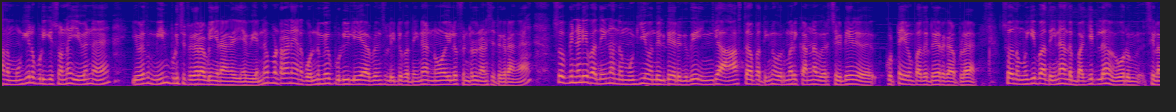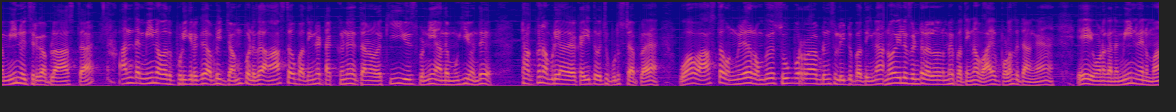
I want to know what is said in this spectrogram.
அந்த முகில பிடிக்க சொன்னால் இவன் இவன் மீன் பிடிச்சிட்டு இருக்காரு அப்படிங்கிறாங்க. இவன் என்ன பண்ணுறான்னு எனக்கு ஒன்றுமே புரியலையே அப்படின்னு சொல்லிட்டு பார்த்தீங்கன்னா நோயில் ஃபிண்டல் நினச்சிட்டு இருக்காங்க. ஸோ பின்னாடி பார்த்தீங்கன்னா அந்த முகி வந்துக்கிட்டே இருக்குது. இங்கே ஆஸ்தா பார்த்தீங்கன்னா ஒரு மாதிரி கண்ணை விரிச்சுக்கிட்டே குட்டையும் பார்த்துட்டே இருக்காப்புல. ஸோ அந்த முகி பார்த்தீங்கன்னா அந்த பக்கெட்டில் ஒரு சில மீன் வச்சிருக்காப்புல ஆஸ்தா. அந்த மீனை அதை பிடிக்கிறதுக்கு அப்படியே ஜம்ப் பண்ணுது. ஆஸ்தா பார்த்தீங்கன்னா டக்குன்னு தன்னோட கீ யூஸ் பண்ணி அந்த முகி வந்து டக்குன்னு அப்படியே அந்த கைத்தை வச்சு பிடிச்சிட்டாப்ல ஓ ஆஸ்தா உண்மையிலே ரொம்பவே சூப்பரா அப்படின்னு சொல்லிட்டு பார்த்தீங்கன்னா நோயில் ஃபிண்டர் எல்லாருமே பார்த்தீங்கன்னா வாயை பொழந்துட்டாங்க ஏய் உனக்கு அந்த மீன் வேணுமா?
